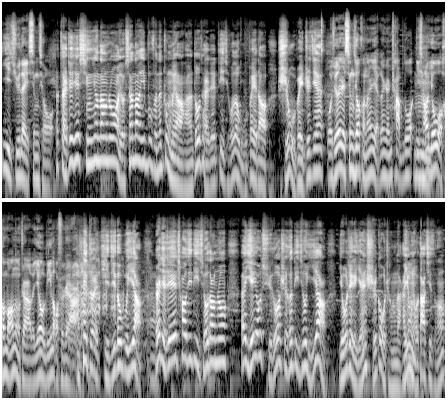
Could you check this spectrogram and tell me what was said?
宜居类星球。那在这些行星当中啊，有相当一部分的重量好像都在这地球的五倍到十五倍之间。我觉得这星球可能也跟人差不多。你瞧，有我和王总这样的，也有李老师这样的。哎，对，体积都不一样，而且这些超级地球当中，呃，也有许多是和地球一样由这个岩石构成的，还拥有大气层，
